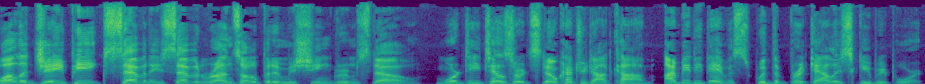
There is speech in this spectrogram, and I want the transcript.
While at Jay Peak, 77 runs open in machine groom snow. More details are at snowcountry.com. I'm Eddie Davis with the Brick Alley Ski Report.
